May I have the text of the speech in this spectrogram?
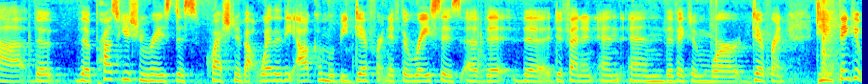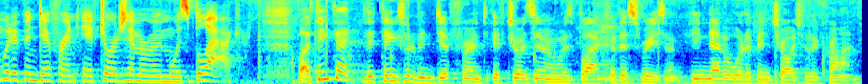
uh, the, the prosecution raised this question about whether the outcome would be different if the races of the, the defendant and, and the victim were different. Do you think it would have been different if George Zimmerman was black? Well, I think that the things would have been different if George Zimmerman was black for this reason. He never would have been charged with a crime.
